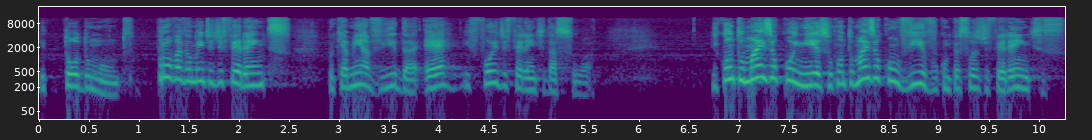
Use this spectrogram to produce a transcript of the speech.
e todo mundo. Provavelmente diferentes, porque a minha vida é e foi diferente da sua. E quanto mais eu conheço, quanto mais eu convivo com pessoas diferentes,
